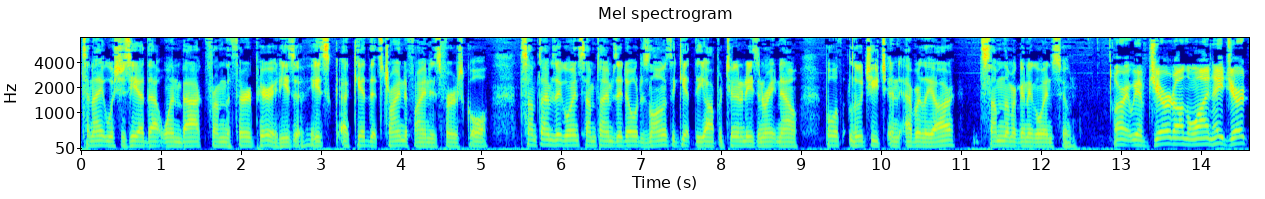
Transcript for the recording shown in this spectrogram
tonight wishes he had that one back from the third period. He's a he's a kid that's trying to find his first goal. Sometimes they go in, sometimes they don't. As long as they get the opportunities, and right now both Lucic and Eberle are, some of them are going to go in soon. All right, we have Jared on the line. Hey, Jared.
